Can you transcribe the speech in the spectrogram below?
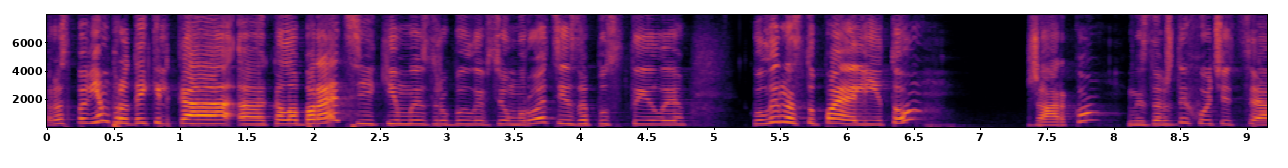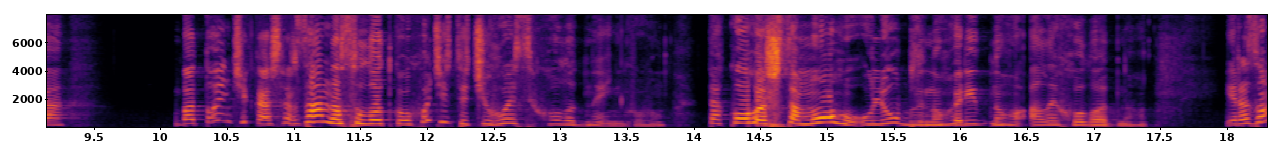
Розповім про декілька е, колаборацій, які ми зробили в цьому році і запустили. Коли наступає літо, жарко, не завжди хочеться батончика, шарзана солодкого, хочеться чогось холодненького. Такого ж самого, улюбленого, рідного, але холодного. І разом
